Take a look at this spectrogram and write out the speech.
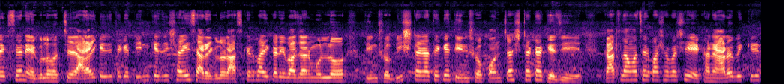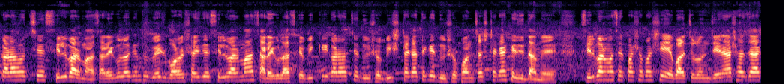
দেখছেন এগুলো হচ্ছে আড়াই কেজি থেকে তিন কেজি সাইজ, আর এগুলোর আজকের পাইকারি বাজার মূল্য তিনশো বিশ টাকা থেকে তিনশো পঞ্চাশ টাকা কেজি। কাতলা মাছের পাশাপাশি এখানে আরও বিক্রি করা হচ্ছে সিলভার মাছ। আর এগুলো কিন্তু বেশ বড় সাইজের সিলভার মাছ, আর এগুলো আজকে বিক্রি করা হচ্ছে দুশো টাকা থেকে দুশো টাকা কেজি দামে। সিলভার মাছের পাশাপাশি এবার চলুন জেনে আসা যাক,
